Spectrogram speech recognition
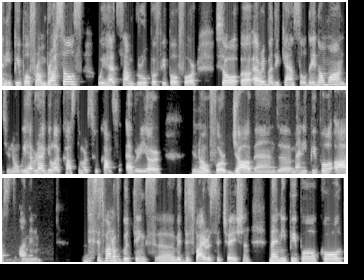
many people from brussels. We had some group of people for so uh, everybody canceled. They don't want you know. We have regular customers who come every year you know for job. And uh, many people asked i mean this is one of good things uh, with this virus situation many people called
